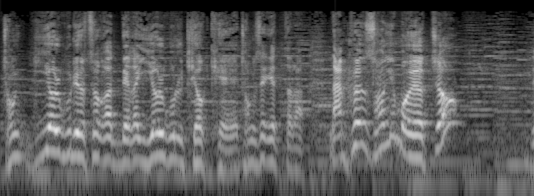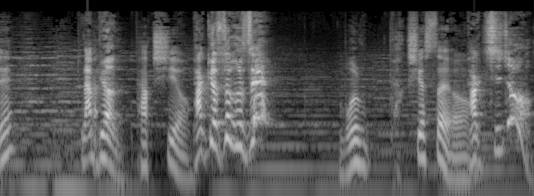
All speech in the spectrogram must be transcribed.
정, 이 얼굴이었어가 내가 이 얼굴을 기억해 정색했더라. 남편 성이 뭐였죠? 네? 남편 박씨요. 바뀌었어 글쎄? 뭘 박씨였어요. 박씨죠?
